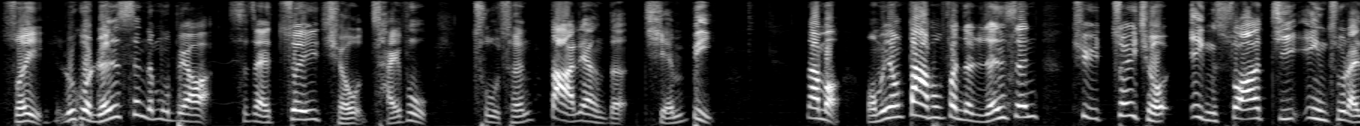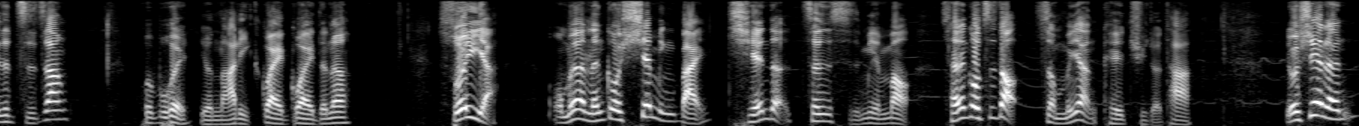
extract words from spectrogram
所以，如果人生的目标啊是在追求财富、储存大量的钱币，那么我们用大部分的人生去追求印刷机印出来的纸张，会不会有哪里怪怪的呢？所以啊，我们要能够先明白钱的真实面貌，才能够知道怎么样可以取得它。有些人。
